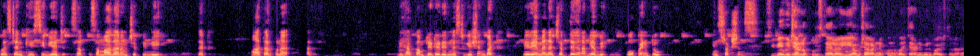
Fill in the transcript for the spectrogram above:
క్వశ్చన్కి సిబిఐ సమాధానం చెప్పింది దట్ మా తరపున we have completed investigation but మీరు ఏమైనా చెప్తే కనుక we are open to instructions CBI విచారణలో పూర్తి స్థాయిలో ఈ అంశాలన్నీ పొందుపరిచారని మీరు భావిస్తున్నారా?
